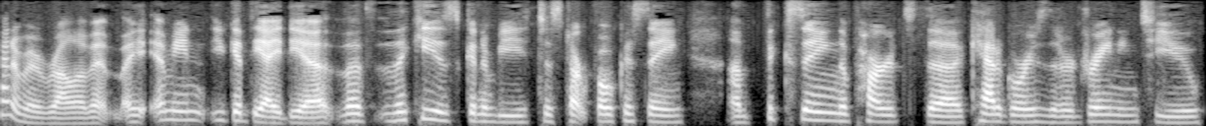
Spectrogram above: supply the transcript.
kind of irrelevant I, I mean you get the idea. The, the key is going to be to start focusing on fixing the parts the categories that are draining to you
